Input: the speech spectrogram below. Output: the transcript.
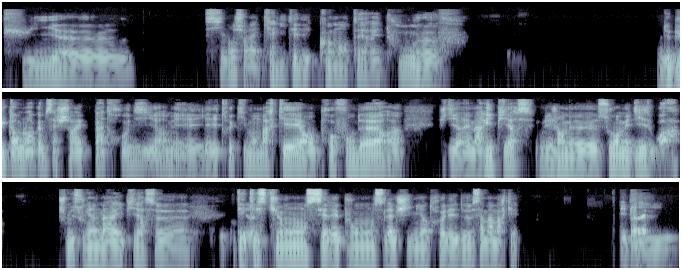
puis, euh, sinon, sur la qualité des commentaires et tout, euh, de but en blanc comme ça, je saurais pas trop dire, mais il y a des trucs qui m'ont marqué en profondeur. Je dirais Marie Pierce, où les gens me, souvent me disent, waouh, je me souviens de Marie Pierce tes questions, ses réponses, l'alchimie entre les deux, ça m'a marqué. Et puis,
